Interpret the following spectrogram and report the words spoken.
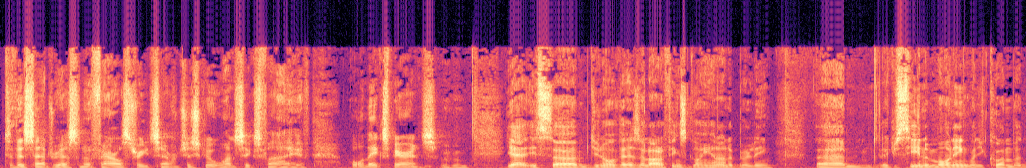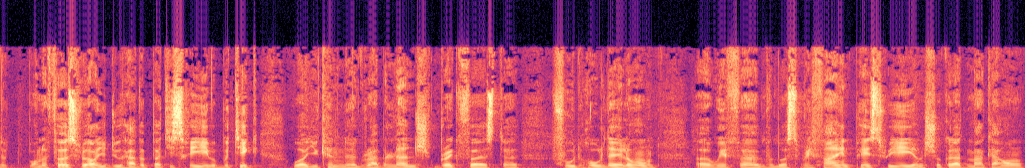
to this address on O'Farrell Street, San Francisco 165, what will they experience? Mm-hmm. Yeah, it's um, you know there's a lot of things going on in the building. Um, like you see in the morning when you come on the, on the, first floor, you do have a patisserie, a boutique where you can uh, grab a lunch, breakfast, uh, food all day long uh, with uh, the most refined pastry and chocolate macaron.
